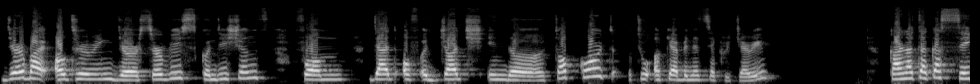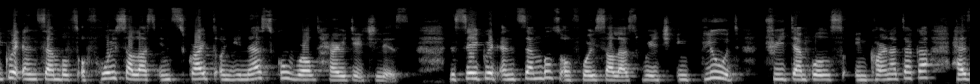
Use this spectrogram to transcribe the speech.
thereby altering their service conditions from that of a judge in the top court to a cabinet secretary. Karnataka's sacred ensembles of Hoysalas inscribed on UNESCO World Heritage List. The sacred ensembles of Hoysalas, which include three temples in Karnataka, has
